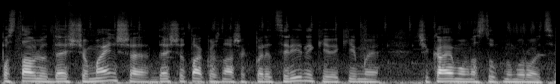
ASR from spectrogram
поставлю дещо менше, дещо також наших передсерійників, які ми чекаємо в наступному році.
